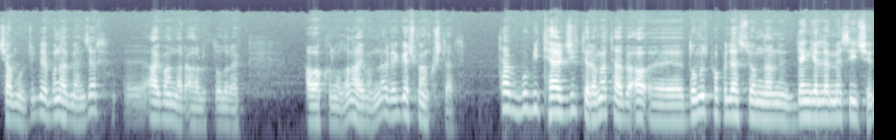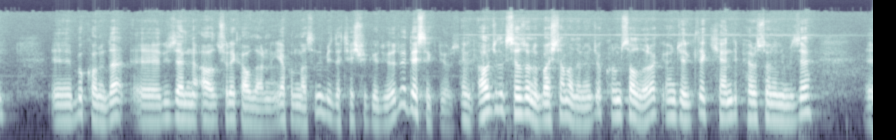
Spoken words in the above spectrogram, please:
çamurcul ve buna benzer e, hayvanlar ağırlıklı olarak ava konu olan hayvanlar ve göçmen kuşlar. Tabii bu bir tercihtir ama tabii a- e, domuz popülasyonlarının dengelenmesi için e, bu konuda e, düzenli av, sürek avlarının yapılmasını biz de teşvik ediyoruz ve destekliyoruz. Evet, avcılık sezonu başlamadan önce kurumsal olarak öncelikle kendi personelimize e,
